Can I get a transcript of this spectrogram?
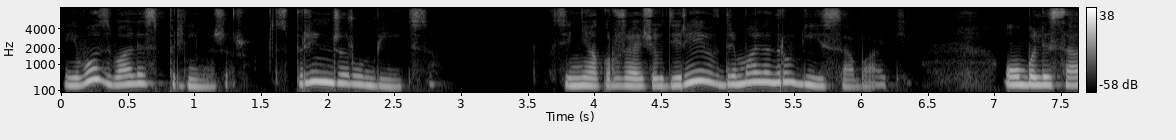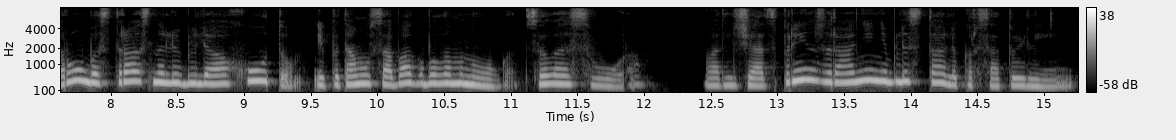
Его звали Спринджер. Спринджер-убийца. В тени окружающих деревьев дремали другие собаки. Оба лесоруба страстно любили охоту, и потому собак было много, целая свора. В отличие от Спринджера, они не блистали красотой линий.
